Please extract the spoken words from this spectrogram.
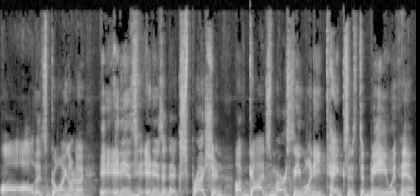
all, all that's going on. It, it, is, it is an expression of God's mercy when He takes us to be with Him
